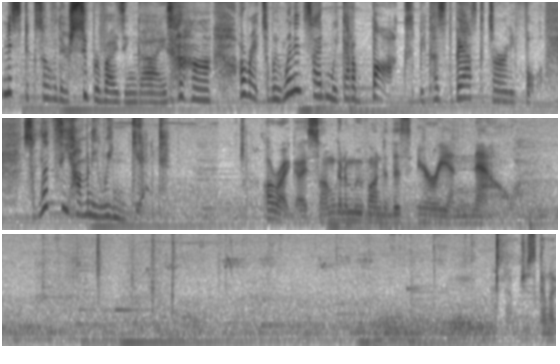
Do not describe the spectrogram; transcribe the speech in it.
Mystic's over there supervising, guys. All right, so we went inside and we got a box because the basket's already full. So let's see how many we can get. All right, guys, so I'm gonna move on to this area now. I'm just gonna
